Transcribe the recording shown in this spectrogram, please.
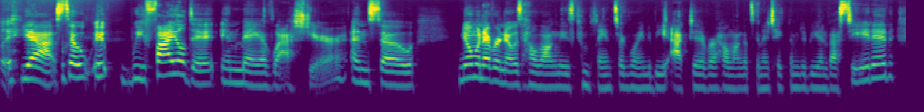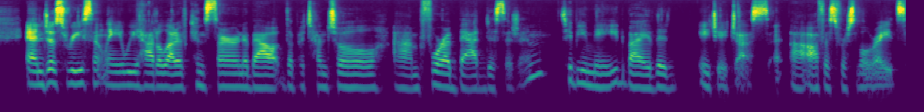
Like- yeah, so it, we filed it in May of last year, and so no one ever knows how long these complaints are going to be active or how long it's going to take them to be investigated. And just recently, we had a lot of concern about the potential um, for a bad decision to be made by the HHS, uh, Office for Civil Rights,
